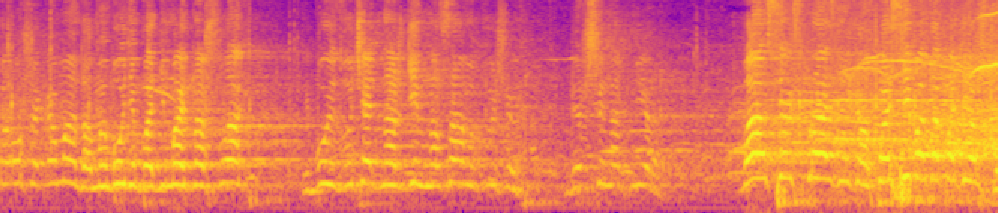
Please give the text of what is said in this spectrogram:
хорошая команда. Мы будем поднимать наш флаг и будет звучать наш гимн на самых высших вершинах мира. Вас всех с праздником! Спасибо за поддержку!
